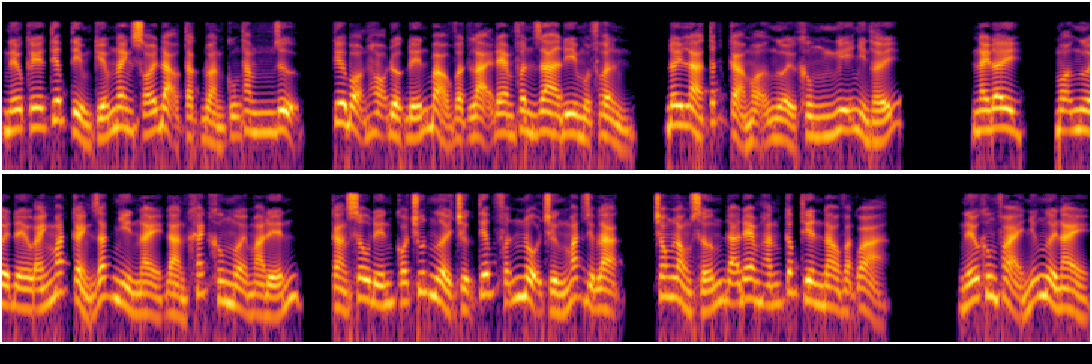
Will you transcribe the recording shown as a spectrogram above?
nếu kế tiếp tìm kiếm nanh sói đạo tặc đoàn cũng tham dự, kia bọn họ được đến bảo vật lại đem phân ra đi một phần, đây là tất cả mọi người không nghĩ nhìn thấy. Nay đây, mọi người đều ánh mắt cảnh giác nhìn này đàn khách không mời mà đến, càng sâu đến có chút người trực tiếp phẫn nộ trừng mắt Diệp Lạc, trong lòng sớm đã đem hắn cấp thiên đao vạn quả. Nếu không phải những người này,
